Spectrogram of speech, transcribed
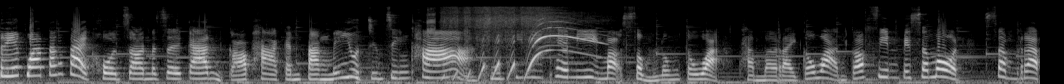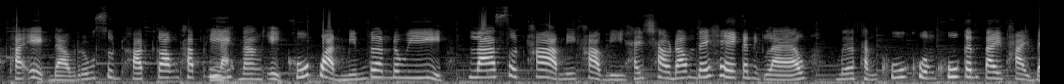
เรียกว่าตั้งแต่โคจรมาเจอกัน ก็พากันปังไม่หยุดจริง ๆ ค่ะทีมที่มีเคมีเหมาะสมลงตัว ทำอะไรก็หวานก็ฟินไปสมดสำหรับพระเอกดาวรุ่งสุดฮอตกองทัพพีและนางเอกคู่ขวัญมิ้นท์รันดวี ล่าสุดค่ะมีข่าวดีให้ชาวด้อมได้เฮกันอีกแล้ว เมื่อทั้งคู่ควงคู่กันไปถ่ายแบ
